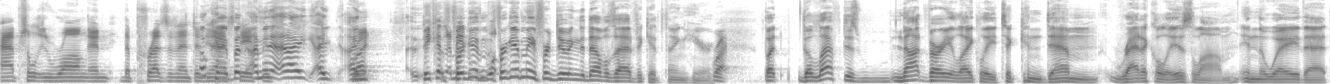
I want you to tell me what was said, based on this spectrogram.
absolutely wrong, and the president of the United States. Okay, but I mean, is- and I, I, I Right. Uh, because, I mean, forgive, forgive me for doing the devil's advocate thing here. Right. But the left is not very likely to condemn radical Islam in the way that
